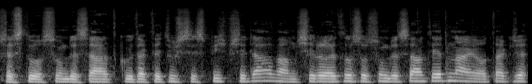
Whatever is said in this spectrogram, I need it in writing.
přes tu osmdesátku, tak teď už si spíš přidávám, čili letos 81, jo, takže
